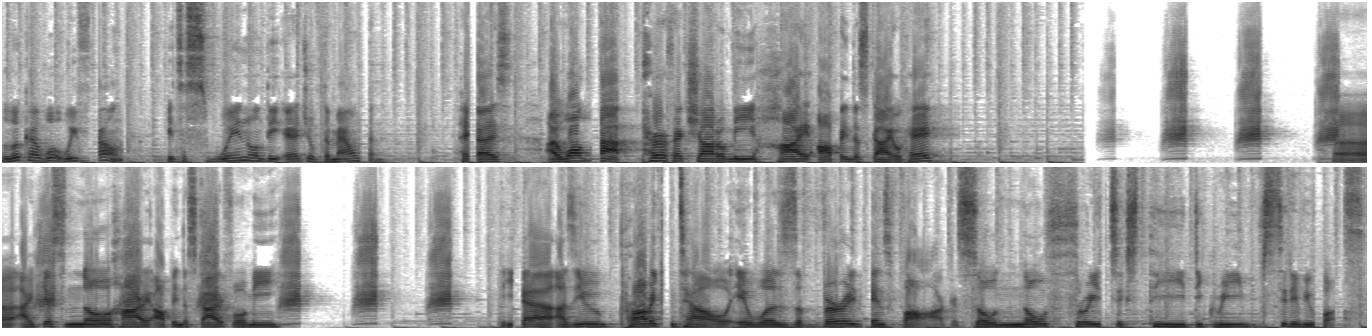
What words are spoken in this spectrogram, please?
Look at what we found. It's a swing on the edge of the mountain. Hey guys, I want that perfect shot of me high up in the sky, okay? Uh, I guess no high up in the sky for me. Yeah, as you probably can tell, it was a very dense fog, so no 360 degree city view was.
